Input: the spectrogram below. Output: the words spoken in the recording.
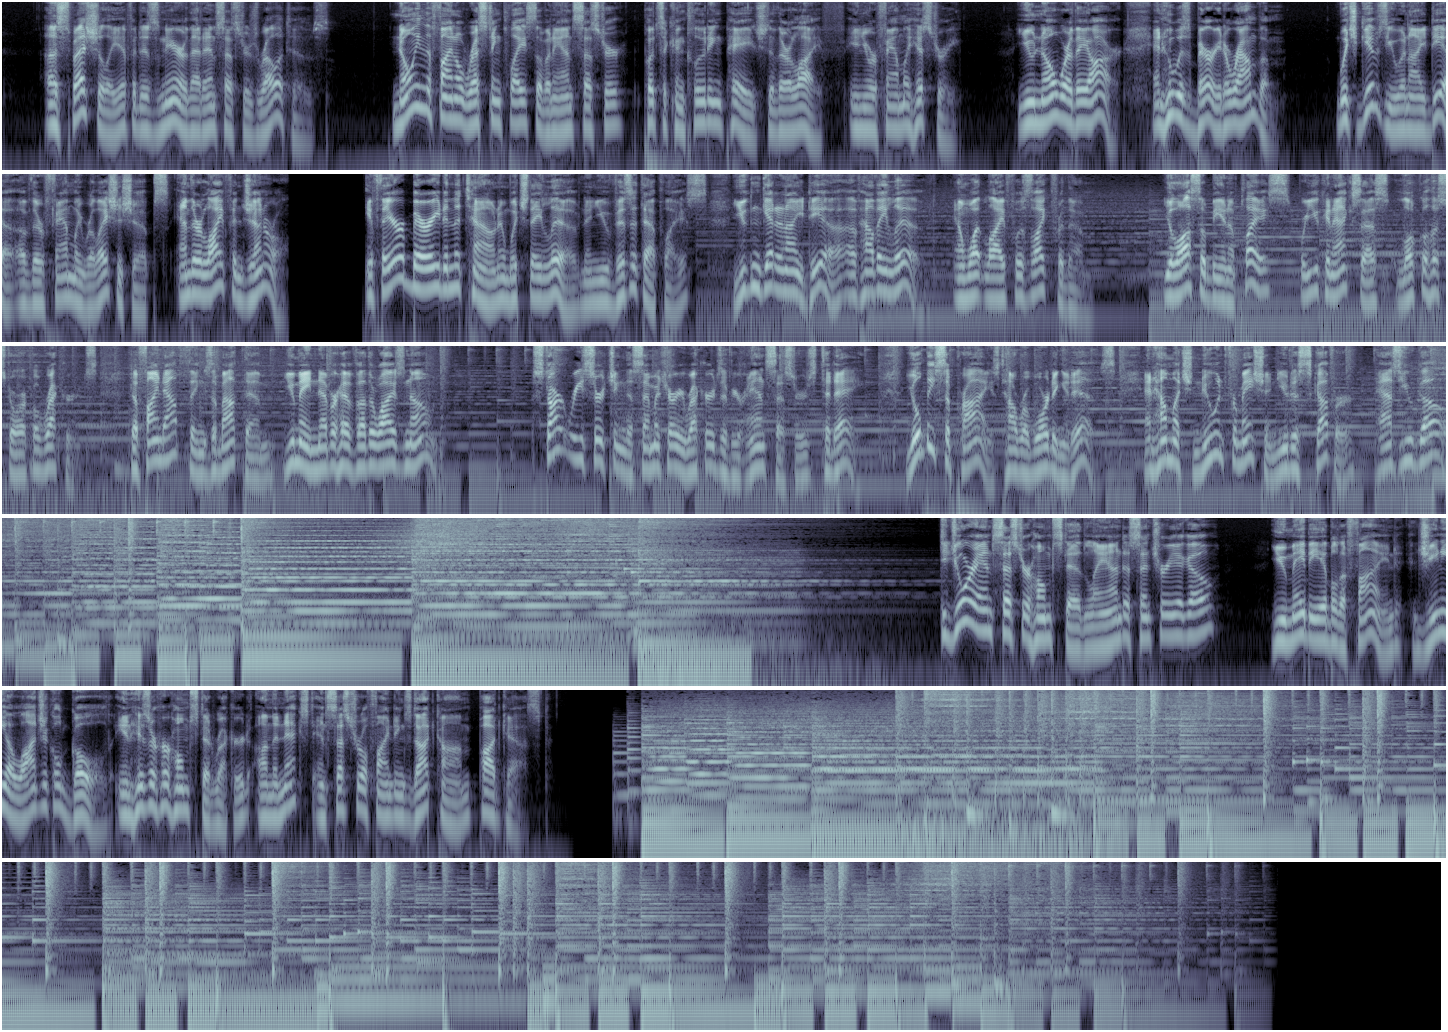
especially if it is near that ancestor's relatives. Knowing the final resting place of an ancestor puts a concluding page to their life in your family history. You know where they are and who is buried around them, which gives you an idea of their family relationships and their life in general. If they are buried in the town in which they lived and you visit that place, you can get an idea of how they lived and what life was like for them. You'll also be in a place where you can access local historical records to find out things about them you may never have otherwise known. Start researching the cemetery records of your ancestors today. You'll be surprised how rewarding it is and how much new information you discover as you go. Did your ancestor homestead land a century ago? You may be able to find genealogical gold in his or her homestead record on the next ancestralfindings.com podcast.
